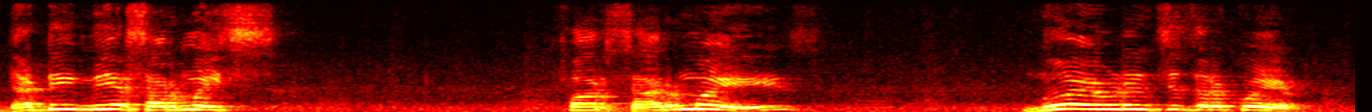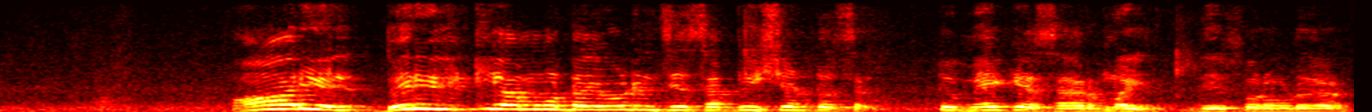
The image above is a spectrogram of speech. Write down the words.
That is mere surmise. For surmise, no evidence is required. Or very little amount of evidence is sufficient to, to make a surmise. Fellow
